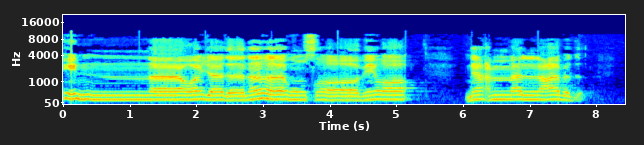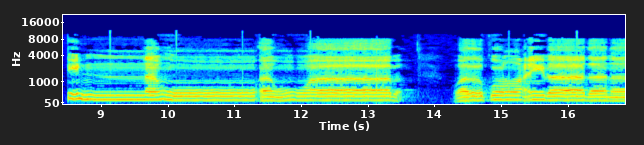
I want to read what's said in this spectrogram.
انا وجدناه صابرا نعم العبد انه اواب واذكر عبادنا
